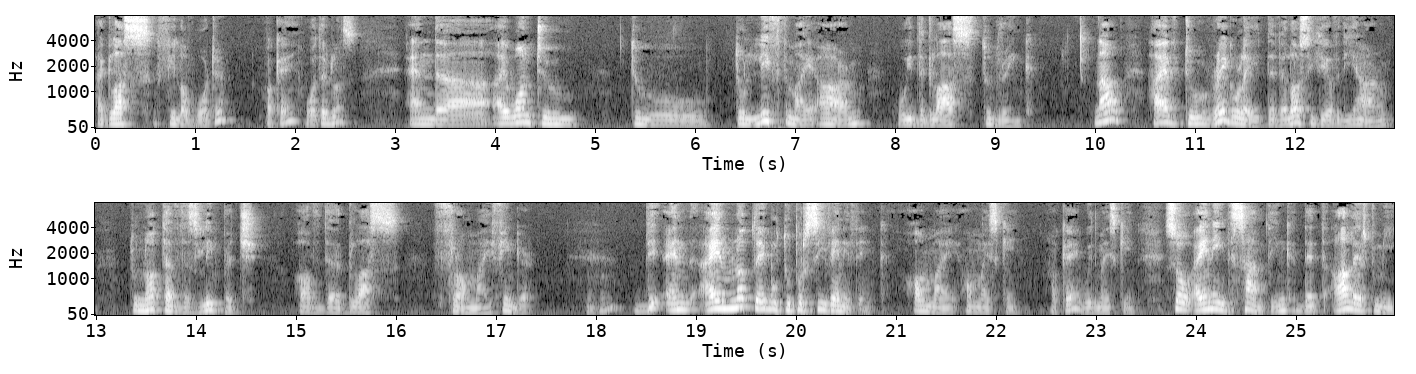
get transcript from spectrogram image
a glass full of water. Okay, water glass, and uh, I want to to to lift my arm with the glass to drink. Now I have to regulate the velocity of the arm to not have the slippage of the glass from my finger Mhm. the, and I am not able to perceive anything on my on my skin. Okay, with my skin. So I need something that alert me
